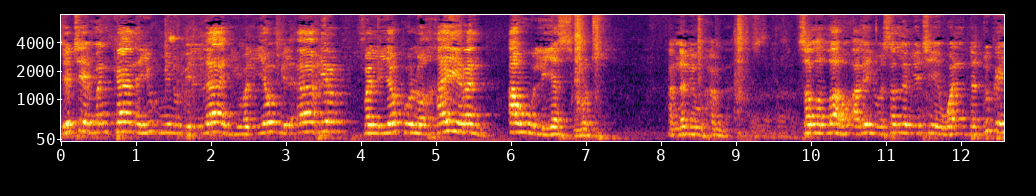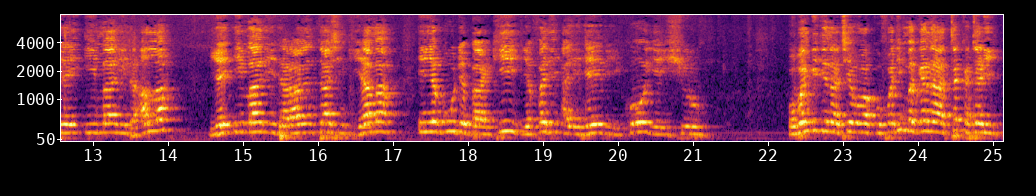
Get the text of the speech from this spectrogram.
Ya ce man kana yu'minu billahi wal yawmil akhir falyakul khairan aw liyasmut. Annabi muhammad sallallahu alaihi wasallam ya ce wanda duka yayi imani da Allah yayi imani da ranar tashin kiyama in ya buɗe baki ya faɗi alheri ko ya yi shiru. Ubangiji na cewa ku faɗi magana ta katari.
